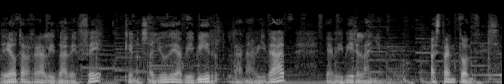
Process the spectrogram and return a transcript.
de otra realidad de fe que nos ayude a vivir la Navidad y a vivir el Año Nuevo. Hasta entonces.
